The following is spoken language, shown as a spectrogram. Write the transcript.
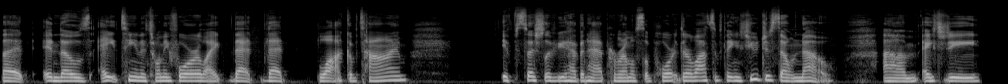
But in those 18 to 24, like that that block of time, if, especially if you haven't had parental support, there are lots of things you just don't know. Um, HG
